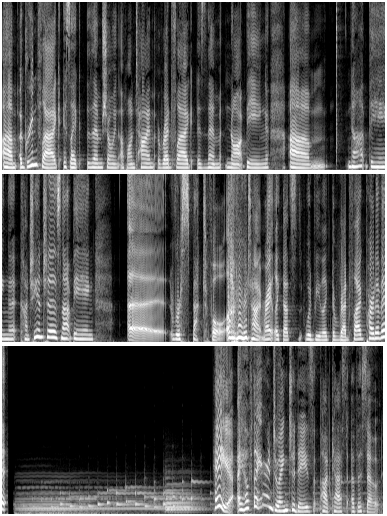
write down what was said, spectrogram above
um, a green flag is like them showing up on time. A red flag is them not being, um, not being conscientious, not being uh, respectful of your time, right? Like that's would be like the red flag part of it. Hey, I hope that you're enjoying today's podcast episode.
